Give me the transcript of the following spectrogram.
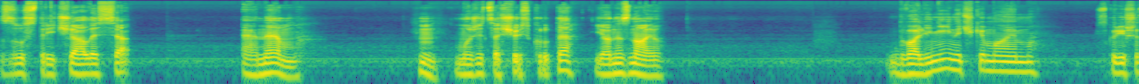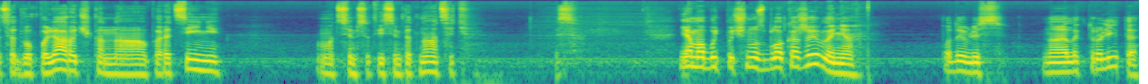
зустрічалися НМ. Хм, може це щось круте? Я не знаю. Два лінійнички маємо. Скоріше, це двополярочка на операційні. От 7815. Я, мабуть, почну з блока живлення. Подивлюсь на електроліти.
